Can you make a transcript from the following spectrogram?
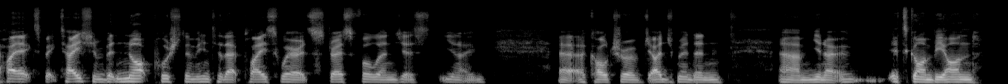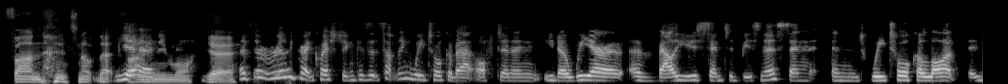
high expectation but not push them into that place where it's stressful and just you know a, culture of judgment and um, you know, it's gone beyond fun. It's not that yeah. fun anymore. Yeah. That's a really great question because it's something we talk about often. And, you know, we are a, a values centered business and, and we talk a lot in,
